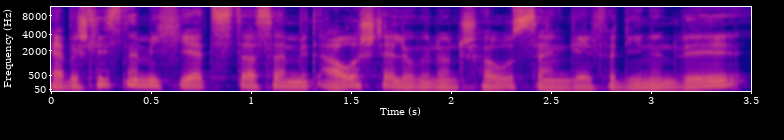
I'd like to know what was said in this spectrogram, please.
Er beschließt nämlich jetzt, dass er mit Ausstellungen und Shows sein Geld verdienen will.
